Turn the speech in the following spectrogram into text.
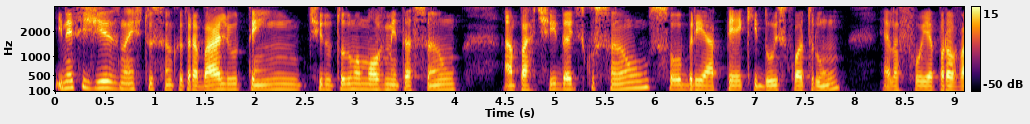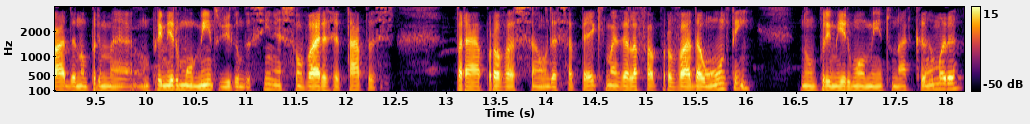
E nesses dias na instituição que eu trabalho tem tido toda uma movimentação a partir da discussão sobre a PEC 241. Ela foi aprovada no prima, um primeiro momento, digamos assim, né? são várias etapas para a aprovação dessa PEC, mas ela foi aprovada ontem, num primeiro momento na Câmara.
